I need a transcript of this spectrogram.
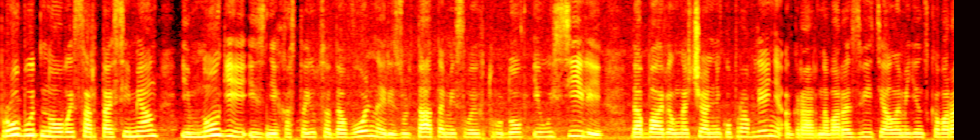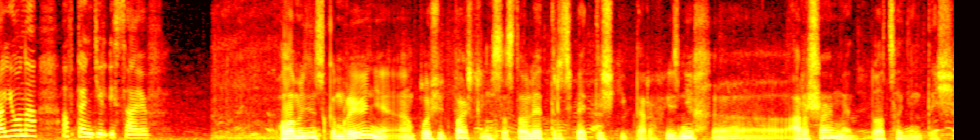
пробуют новые сорта семян, и многие из них остаются довольны результатами своих трудов и усилий, добавил начальник управления аграрного развития Аламединского района Автандиль Исаев. В Аламединском районе э, площадь пашни составляет 35 тысяч гектаров. Из них э, орошаемые 21 тысяч.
